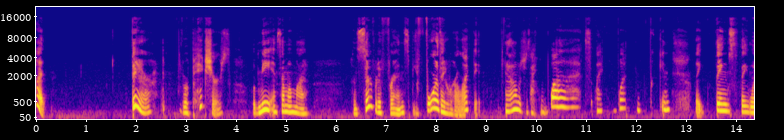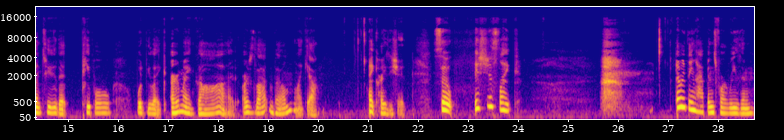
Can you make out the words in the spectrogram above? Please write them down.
But there were pictures with me and some of my conservative friends before they were elected. And I was just like, what? Like, what freaking, like, things they went to that people would be like, oh my God, is that them? Like, yeah, like crazy shit. So it's just like, everything happens for a reason.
